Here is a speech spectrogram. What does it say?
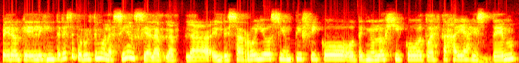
Pero que les interese por último la ciencia, el desarrollo científico o tecnológico, todas estas áreas mm. STEM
